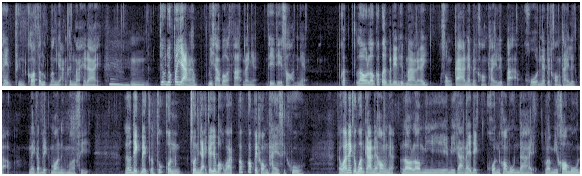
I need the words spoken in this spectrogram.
ให้ถึงข้อสรุปบางอย่างขึ้นมาให้ได้อืมยกยกตัวอย่างครับ วิชาประวัติศาสตร์อะไรเงี้ยที่ที่สอนเงี้ยก็เราเราก็เปิดประเด็นขึ้นมาเลยเอ้ยสงกรารเนี่ยเป็นของไทยหรือเปล่า โขนเนี่ยเป็นของไทยหรือเปล่า ในกับเด็กมหนึ่งมสี่แล้วเด็กๆก็ทุกคนส่วนใหญ่ก็จะบอกว่าก็ก็เป็นของไทยสิคู่ แต่ว่าในกระบวนการในห้องเนี่ยเราเรามีมีการให้เด็กค้นข้อมูลได้ เรามีข้อมูล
